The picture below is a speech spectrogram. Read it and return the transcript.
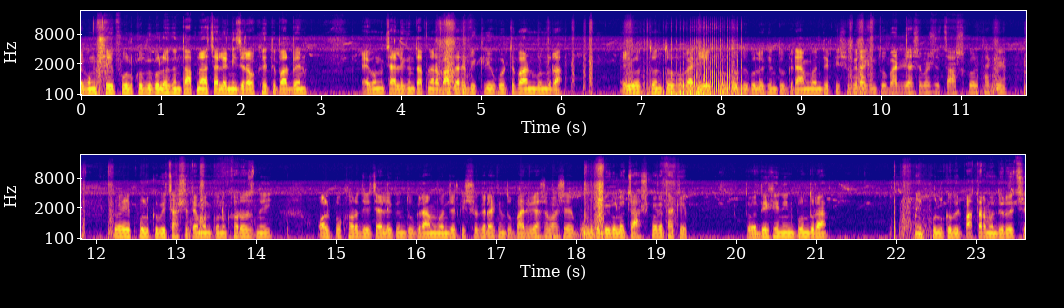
এবং সেই ফুলকপিগুলো কিন্তু আপনারা চাইলে নিজেরাও খেতে পারবেন। এবং চাইলে কিন্তু আপনারা বাজারে বিক্রিও করতে পারেন বন্ধুরা। এই অত্যন্ত উপকারী এই ফুলকপিগুলো কিন্তু গ্রামগঞ্জের কৃষকেরা কিন্তু বাড়ির আশেপাশে চাষ করে থাকে। তো এই ফুলকপি চাষে তেমন কোনো খরচ নেই। অল্প খরচে চাইলে কিন্তু গ্রামগঞ্জের কৃষকেরা কিন্তু বাড়ির আশেপাশে ফুলকপিগুলো চাষ করে থাকে। তো দেখে নিন বন্ধুরা, এই ফুলকপির পাতার মধ্যে রয়েছে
